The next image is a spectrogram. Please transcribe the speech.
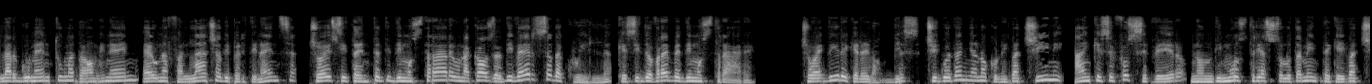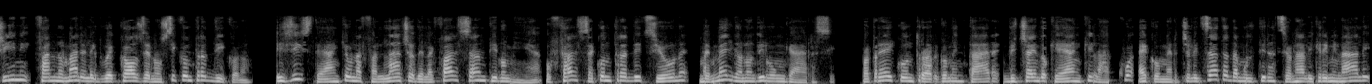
L'argumentum ad hominem è una fallacia di pertinenza, cioè si tenta di dimostrare una cosa diversa da quella che si dovrebbe dimostrare. Cioè dire che le lobbies ci guadagnano con i vaccini, anche se fosse vero, non dimostri assolutamente che i vaccini fanno male le due cose non si contraddicono. Esiste anche una fallacia della falsa antinomia o falsa contraddizione, ma è meglio non dilungarsi. Potrei controargomentare dicendo che anche l'acqua è commercializzata da multinazionali criminali,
